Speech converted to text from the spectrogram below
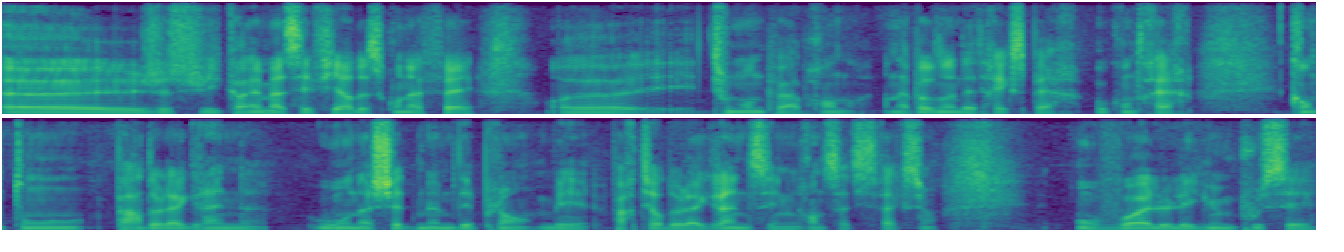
euh, je suis quand même assez fier de ce qu'on a fait. Tout le monde peut apprendre. On n'a pas besoin d'être expert. Au contraire, quand on part de la graine, ou on achète même des plants, mais partir de la graine, c'est une grande satisfaction. On voit le légume pousser.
